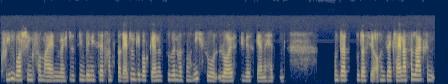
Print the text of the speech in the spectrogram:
Greenwashing vermeiden möchte. Deswegen bin ich sehr transparent und gebe auch gerne zu, wenn was noch nicht so läuft, wie wir es gerne hätten. Und dazu, dass wir auch ein sehr kleiner Verlag sind,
